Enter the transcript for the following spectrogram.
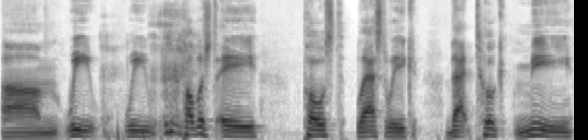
Um, we we published a post last week that took me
